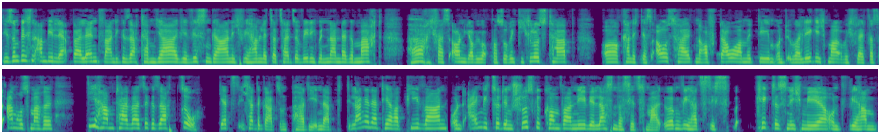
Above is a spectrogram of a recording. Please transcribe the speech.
die so ein bisschen ambivalent waren, die gesagt haben, ja, wir wissen gar nicht, wir haben in letzter Zeit so wenig miteinander gemacht. Ach, ich weiß auch nicht, ob ich überhaupt noch so richtig Lust habe. Oh, kann ich das aushalten auf Dauer mit dem und überlege ich mal, ob ich vielleicht was anderes mache. Die haben teilweise gesagt, so, jetzt, ich hatte gerade so ein paar, die in der, die lange in der Therapie waren und eigentlich zu dem Schluss gekommen waren, nee, wir lassen das jetzt mal. Irgendwie hat es sich kickt es nicht mehr und wir haben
